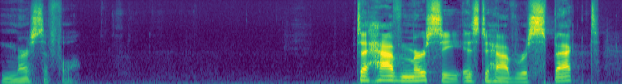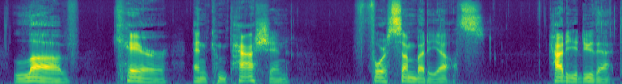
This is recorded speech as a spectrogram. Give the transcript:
Merciful. To have mercy is to have respect, love, care, and compassion for somebody else. How do you do that?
